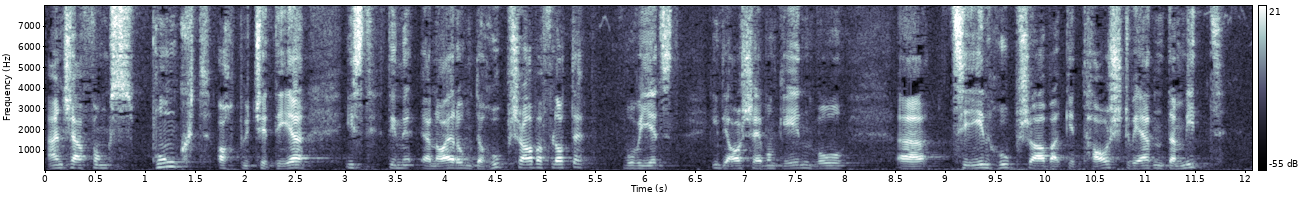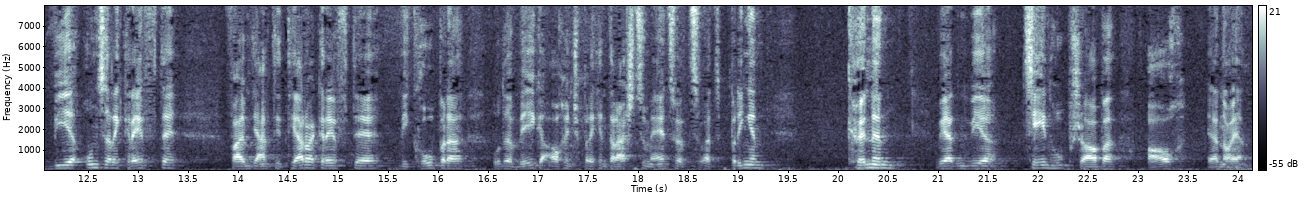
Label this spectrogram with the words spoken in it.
Anschaffungspunkt, auch budgetär, ist die Erneuerung der Hubschrauberflotte, wo wir jetzt in die Ausschreibung gehen, wo äh, zehn Hubschrauber getauscht werden, damit wir unsere Kräfte, vor allem die Antiterrorkräfte wie Cobra oder Vega auch entsprechend rasch zum Einsatzort bringen können, werden wir zehn Hubschrauber auch erneuern.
